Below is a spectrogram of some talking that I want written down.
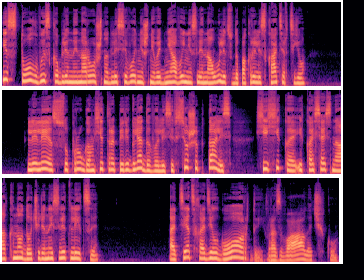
и стол, выскобленный нарочно для сегодняшнего дня, вынесли на улицу да покрыли скатертью. Лилея с супругом хитро переглядывались и все шептались — хихикая и косясь на окно дочериной светлицы. Отец ходил гордый, в развалочку.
